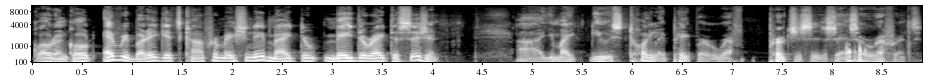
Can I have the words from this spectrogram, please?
quote unquote, everybody gets confirmation they've made the right decision. Uh, you might use toilet paper ref- purchases as a reference.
